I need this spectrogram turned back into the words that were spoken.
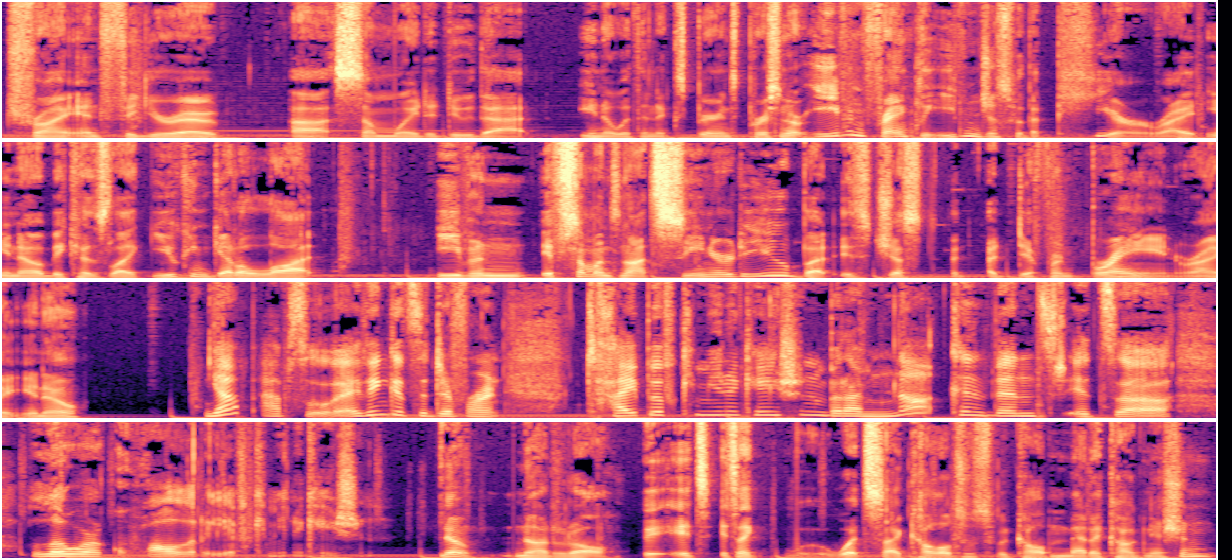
try and figure out uh, some way to do that you know with an experienced person or even frankly even just with a peer right you know because like you can get a lot even if someone's not senior to you but is just a, a different brain right you know Yep, absolutely. I think it's a different type of communication, but I'm not convinced it's a lower quality of communication. No, not at all. It's it's like what psychologists would call metacognition,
